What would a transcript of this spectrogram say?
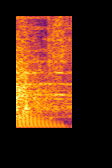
you.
